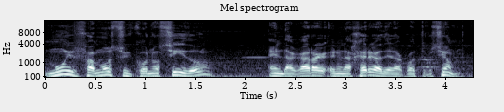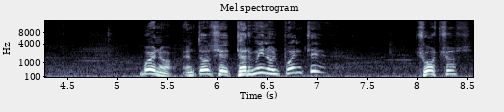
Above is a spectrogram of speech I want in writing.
muy famoso y conocido en la, en la jerga de la construcción. Bueno, entonces termino el puente, chochos,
